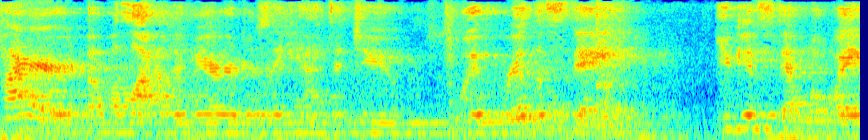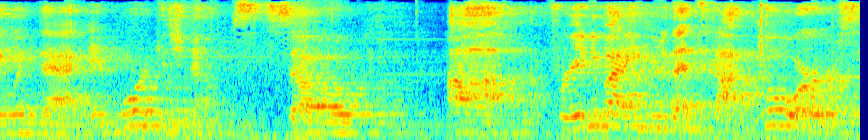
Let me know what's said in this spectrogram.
tired of a lot of the variables that you have to do with real estate, you can step away with that in mortgage notes. So uh, for anybody here that's got doors,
